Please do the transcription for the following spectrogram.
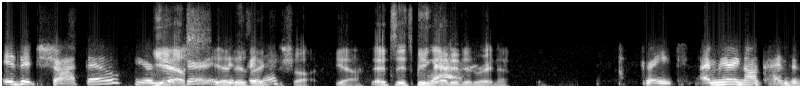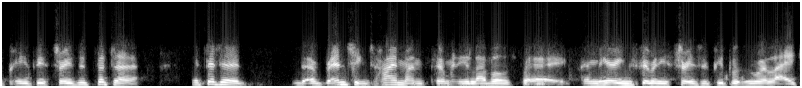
is it shot though your yes it, it is finished? actually shot yeah, it's it's being wow. edited right now. Great. I'm hearing all kinds of crazy stories. It's such a it's such a, a wrenching time on so many levels. But I, I'm hearing so many stories of people who are like,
